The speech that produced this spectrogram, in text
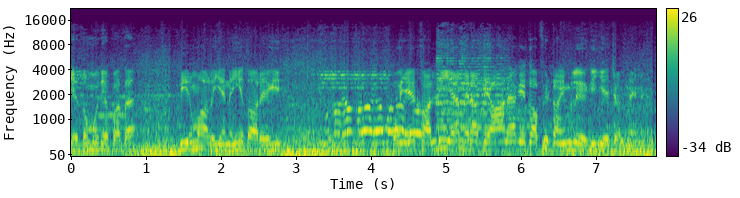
ये तो मुझे पता है पीर महल ये नहीं उतारेगी तो ये खाली है मेरा ख्याल है कि काफ़ी टाइम लेगी ये चलने में।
